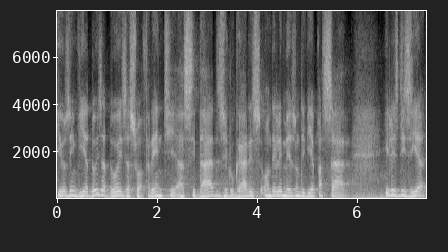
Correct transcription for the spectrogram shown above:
e os envia dois a dois à sua frente às cidades e lugares onde ele mesmo devia passar. E lhes dizia:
